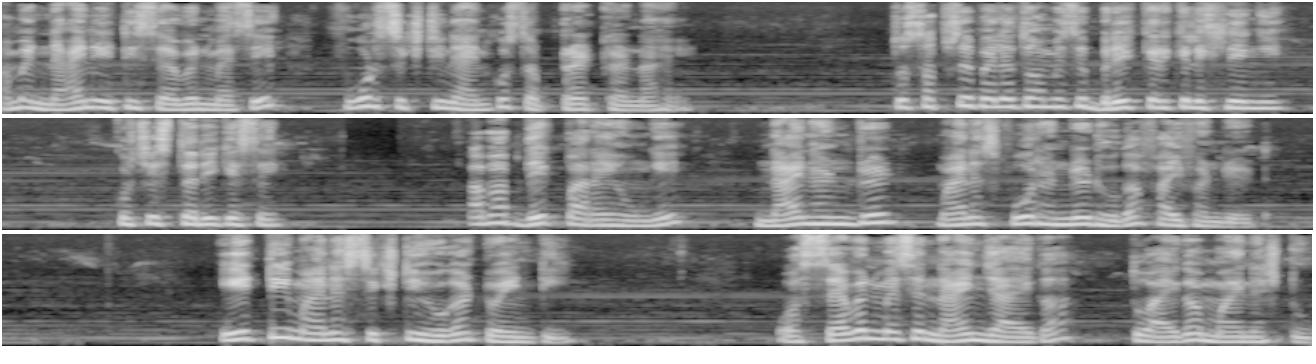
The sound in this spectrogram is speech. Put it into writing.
हमें 987 में से 469 को सब्ट्रैक्ट करना है। तो सबसे पहले तो हम इसे ब्रेक करके लिख लेंगे, कुछ इस तरीके से। अब आप देख पा रहे होंगे 900 हंड्रेड माइनस फोर होगा 500 80 माइनस सिक्सटी होगा 20 और सेवन में से नाइन जाएगा तो आएगा minus two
